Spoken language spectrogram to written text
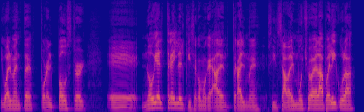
igualmente, por el póster. Eh, no vi el trailer, quise como que adentrarme sin saber mucho de la película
